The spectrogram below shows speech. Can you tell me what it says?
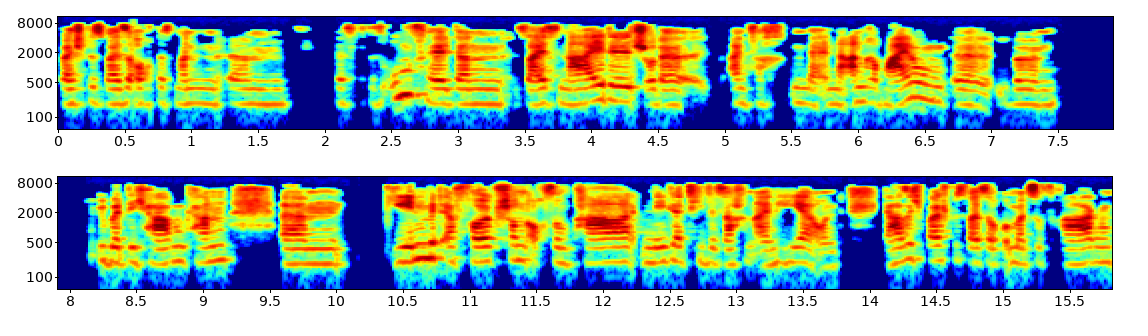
beispielsweise auch, dass man ähm, dass das Umfeld dann, sei es neidisch oder einfach eine, eine andere Meinung äh, über, über dich haben kann, ähm, gehen mit Erfolg schon auch so ein paar negative Sachen einher. Und da sich beispielsweise auch immer zu fragen,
